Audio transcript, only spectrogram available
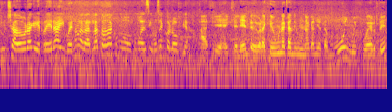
luchadora, guerrera y bueno, a darla toda como, como decimos en Colombia. Así es, excelente. De verdad que es una, una candidata muy, muy fuerte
